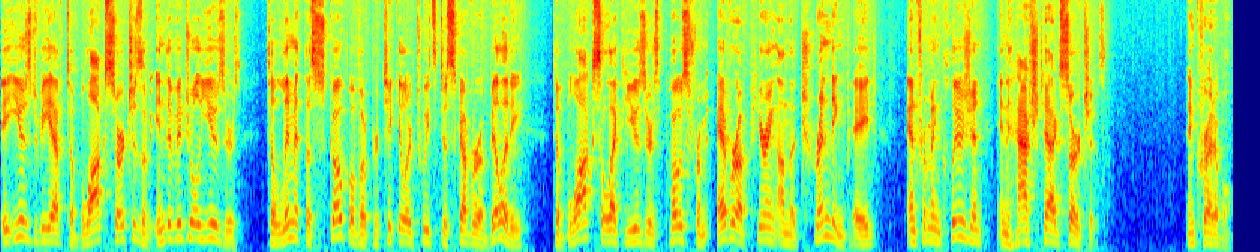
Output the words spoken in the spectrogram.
It used VF to block searches of individual users, to limit the scope of a particular tweet's discoverability, to block select users' posts from ever appearing on the trending page, and from inclusion in hashtag searches. Incredible.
